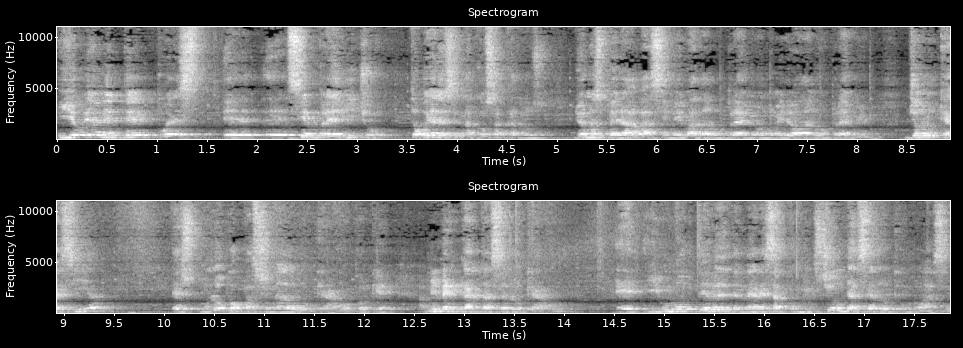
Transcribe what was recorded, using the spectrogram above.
Y obviamente, pues eh, eh, siempre he dicho, te voy a decir una cosa, Carlos, yo no esperaba si me iba a dar un premio o no me iba a dar un premio. Yo lo que hacía es un loco apasionado lo que hago, porque a mí me encanta hacer lo que hago. Eh, y uno debe de tener esa convicción de hacer lo que uno hace.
